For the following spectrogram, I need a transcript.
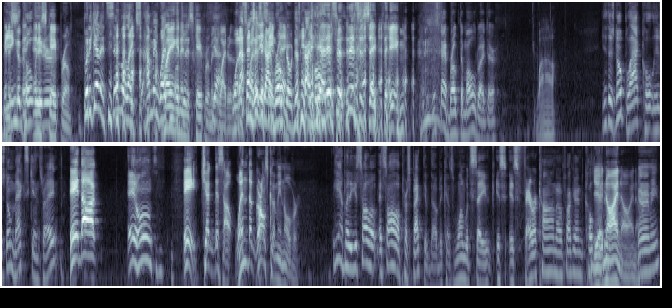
Being In a cult an leader- escape room. But again, it's similar. Like, how many white Playing in people an escape room Yeah. is wider than Well, that's why this guy broke the this guy broke yeah, it is, it is the same thing. this guy broke the mold right there. Wow. Yeah, there's no black cult leaders, no Mexicans, right? Hey, dog. Hey, Holmes. Hey, check this out. When the girl's coming over? Yeah, but it's all it's all a perspective though, because one would say is is Farrakhan a fucking cult Yeah, leader? no, I know, I know. You know what I mean?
